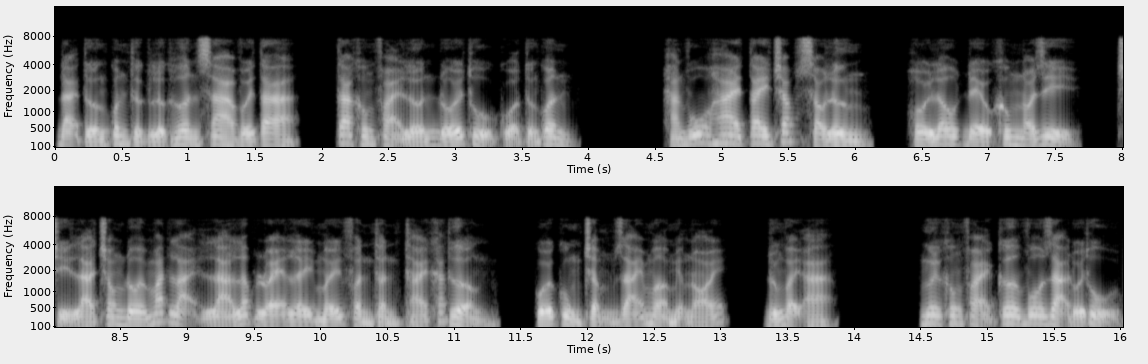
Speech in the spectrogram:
đại tướng quân thực lực hơn xa với ta, ta không phải lớn đối thủ của tướng quân. Hàn Vũ hai tay chắp sau lưng, hồi lâu đều không nói gì, chỉ là trong đôi mắt lại là lấp lóe lấy mấy phần thần thái khác thường, cuối cùng chậm rãi mở miệng nói, đúng vậy à. Ngươi không phải cơ vô dạ đối thủ,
